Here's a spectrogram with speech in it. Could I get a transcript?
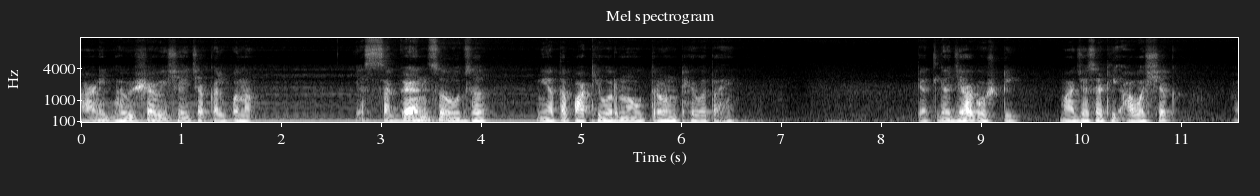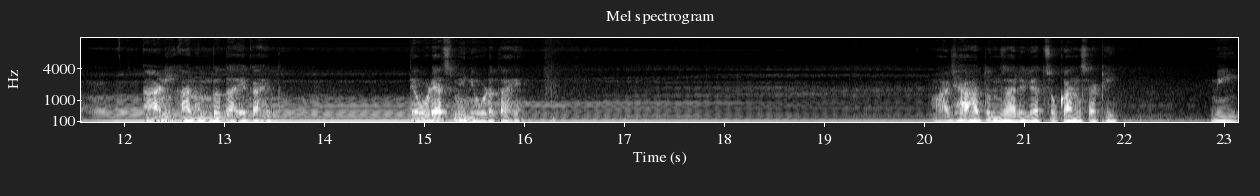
आणि भविष्याविषयीच्या कल्पना या सगळ्यांचं ओझं मी आता पाठीवरनं उतरवून ठेवत आहे. त्यातल्या ज्या गोष्टी माझ्यासाठी आवश्यक आणि आनंददायक आहेत तेवढ्याच मी निवडत आहे. माझ्या हातून झालेल्या चुकांसाठी मी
